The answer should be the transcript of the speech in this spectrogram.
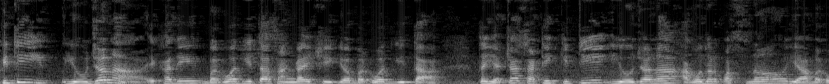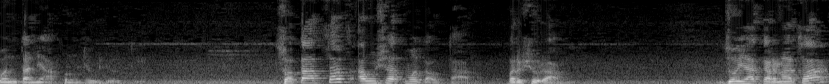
किती योजना एखादी भगवद्गीता सांगायची किंवा भगवद्गीता तर याच्यासाठी किती योजना अगोदरपासनं या भगवंतांनी आखून ठेवली होती. स्वतःचाच अंशात्मक अवतार परशुराम जो ह्या कर्णाचा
